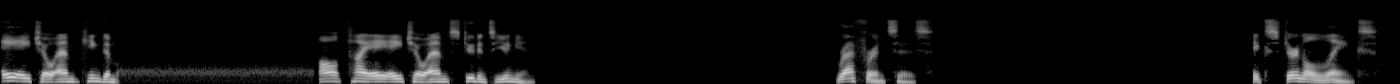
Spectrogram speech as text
AHOM Kingdom. All Tai AHOM Students Union. References. External links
